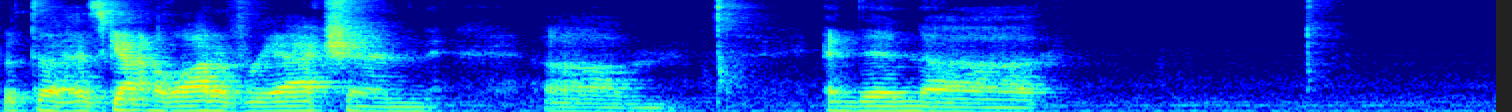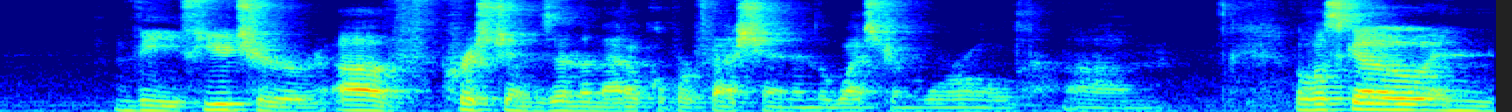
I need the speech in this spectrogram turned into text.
that uh, has gotten a lot of reaction. Um, and then uh, the future of Christians in the medical profession in the Western world. Um, but let's go and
